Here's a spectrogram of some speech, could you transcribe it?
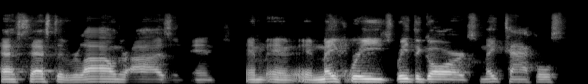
Has has to rely on their eyes and and and and, and make reads, read the guards, make tackles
